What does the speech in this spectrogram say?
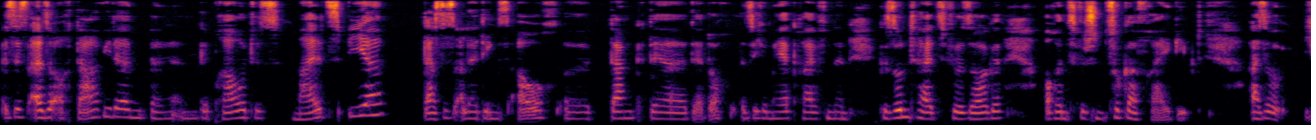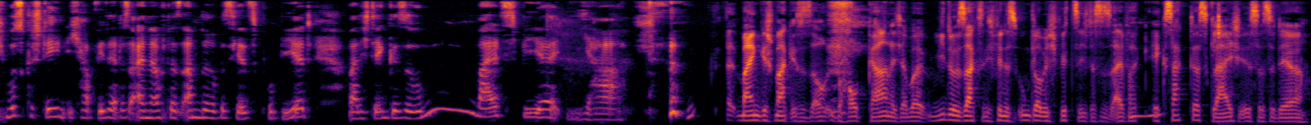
Es ist also auch da wieder ein, äh, ein gebrautes Malzbier. Das es allerdings auch äh, dank der, der doch sich umhergreifenden Gesundheitsfürsorge auch inzwischen zuckerfrei gibt. Also ich muss gestehen, ich habe weder das eine noch das andere bis jetzt probiert, weil ich denke so, hm, Malzbier, ja. mein Geschmack ist es auch überhaupt gar nicht. Aber wie du sagst, ich finde es unglaublich witzig, dass es einfach mhm. exakt das gleiche ist. Also der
